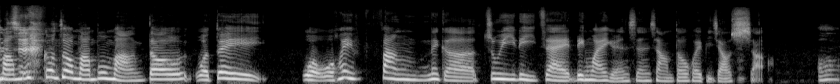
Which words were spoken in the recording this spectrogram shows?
忙工作忙不忙都，我对我我会放那个注意力在另外一个人身上都会比较少。哦，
